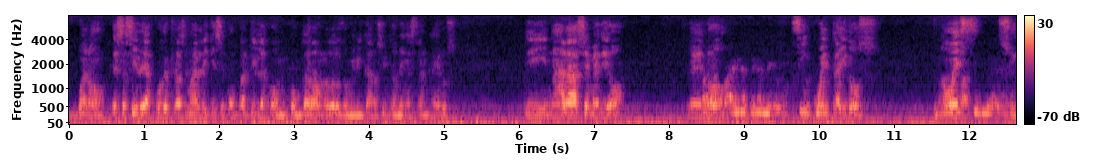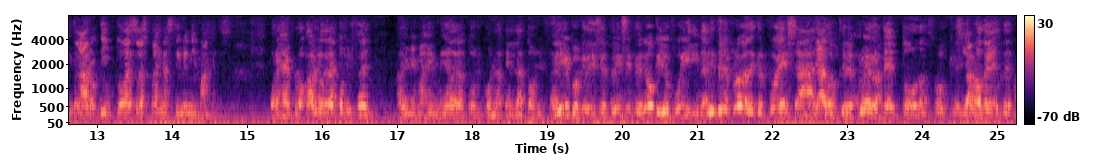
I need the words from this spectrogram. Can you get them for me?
bueno, esas ideas pude plasmarlas y quise compartirlas con, con cada uno de los dominicanos y también extranjeros. Y nada, se me dio. Eh, no, páginas tiene el libro? 52. No es. Sí, claro. Y todas las páginas tienen imágenes. Por ejemplo, hablo de la Torre Eiffel hay una imagen mía de la torre con la, en la torre. Eiffel. Sí, porque dice el príncipe, no, que yo fui y nadie tiene prueba de que él fue. Exacto. Ya tú tienes pruebas. De, de todas. Ok. Si hablo de.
